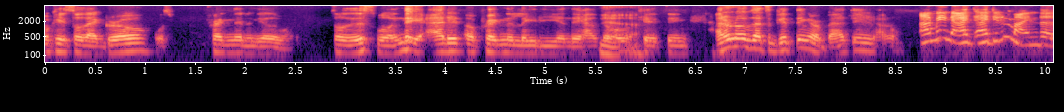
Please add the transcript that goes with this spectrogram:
okay, so that girl was pregnant in the other one. So this one they added a pregnant lady and they have the whole kid thing. I don't know if that's a good thing or a bad thing. I don't. I mean, I, I didn't mind the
